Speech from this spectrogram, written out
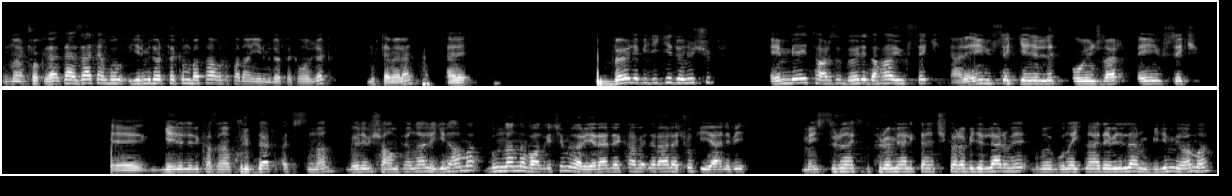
Bunlar çok güzel. Zaten bu 24 takım Batı Avrupa'dan 24 takım olacak muhtemelen. Yani böyle bir lige dönüşüp NBA tarzı böyle daha yüksek yani en yüksek gelirli oyuncular, en yüksek e, gelirleri kazanan kulüpler açısından böyle bir Şampiyonlar Ligi'ni ama bundan da vazgeçemiyorlar. Yerel rekabetler hala çok iyi. Yani bir Manchester United'ı Premier Lig'den çıkarabilirler mi? Bunu buna ikna edebilirler mi? Bilinmiyor ama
